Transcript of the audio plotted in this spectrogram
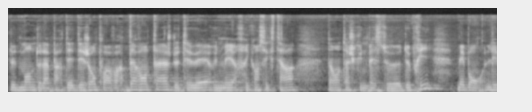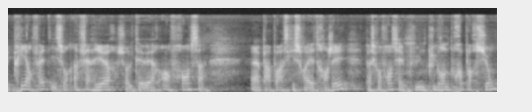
de demandes de la part des, des, gens pour avoir davantage de TER, une meilleure fréquence, etc. Davantage qu'une baisse de, de prix. Mais bon, les prix en fait, ils sont inférieurs sur le TER en France euh, par rapport à ce qu'ils sont à l'étranger, parce qu'en France, il y a une plus grande proportion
